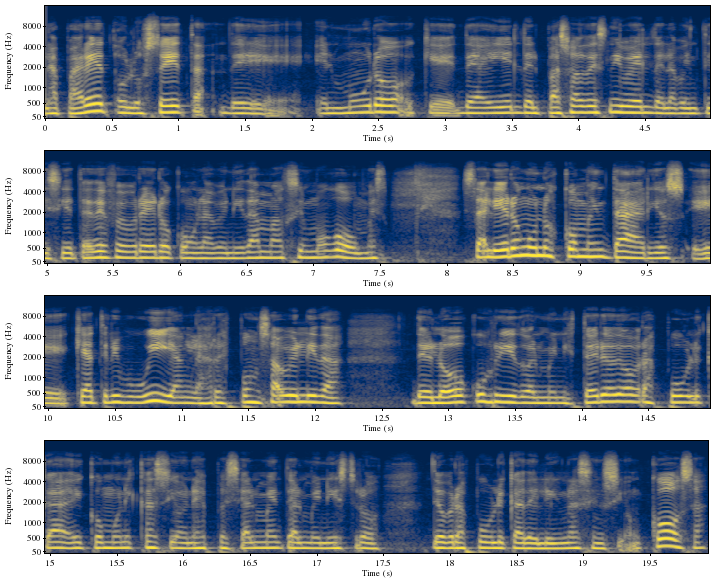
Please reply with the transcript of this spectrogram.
la pared o loseta del el muro que de ahí el del paso a desnivel de la 27 de febrero con la avenida Máximo Gómez, salieron unos comentarios eh, que atribuían la responsabilidad de lo ocurrido al Ministerio de Obras Públicas y Comunicaciones, especialmente al ministro de Obras Públicas de Línea Ascensión, cosa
